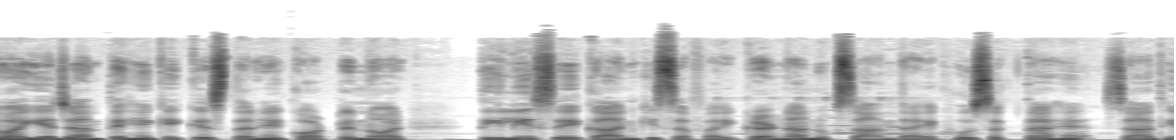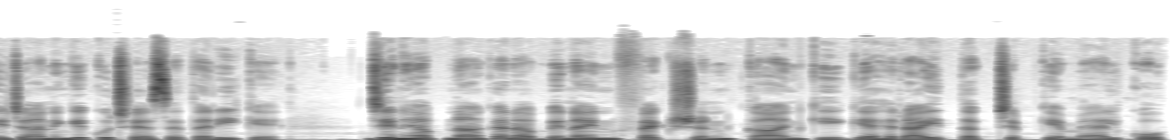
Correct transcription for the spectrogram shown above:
तो आइए जानते हैं कि किस तरह कॉटन और तीली से कान की सफ़ाई करना नुकसानदायक हो सकता है। साथ ही जानेंगे कुछ ऐसे तरीके, जिन्हें अपनाकर आप बिना इन्फेक्शन कान की गहराई तक चिपके मैल को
